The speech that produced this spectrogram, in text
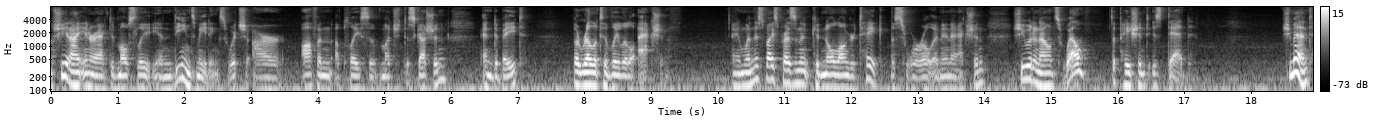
she and I interacted mostly in dean's meetings, which are often a place of much discussion and debate, but relatively little action. And when this vice president could no longer take the swirl and inaction, she would announce, Well, the patient is dead. She meant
